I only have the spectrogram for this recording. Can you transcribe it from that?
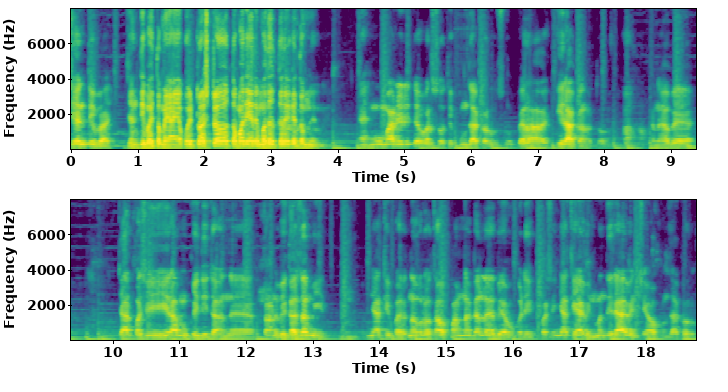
જયંતિભાઈ. જયંતિભાઈ તમે અહીંયા કોઈ ટ્રસ્ટ તમારી યારે મદદ કરે કે તમને? હે? મારી રીતે વર્ષોથી કુંદા કરું છું. પહેલા ગણ હતો. અને હવે ત્યાર પછી હીરા મૂકી દીધા અને ત્રણ વીઘા જમીન. ત્યાંથી નવરો થાવ પાનના ગલ્લે બેહું ઘડી પછી ત્યાંથી આવીને મંદિરે આવીને સેવા પૂજા કરું.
